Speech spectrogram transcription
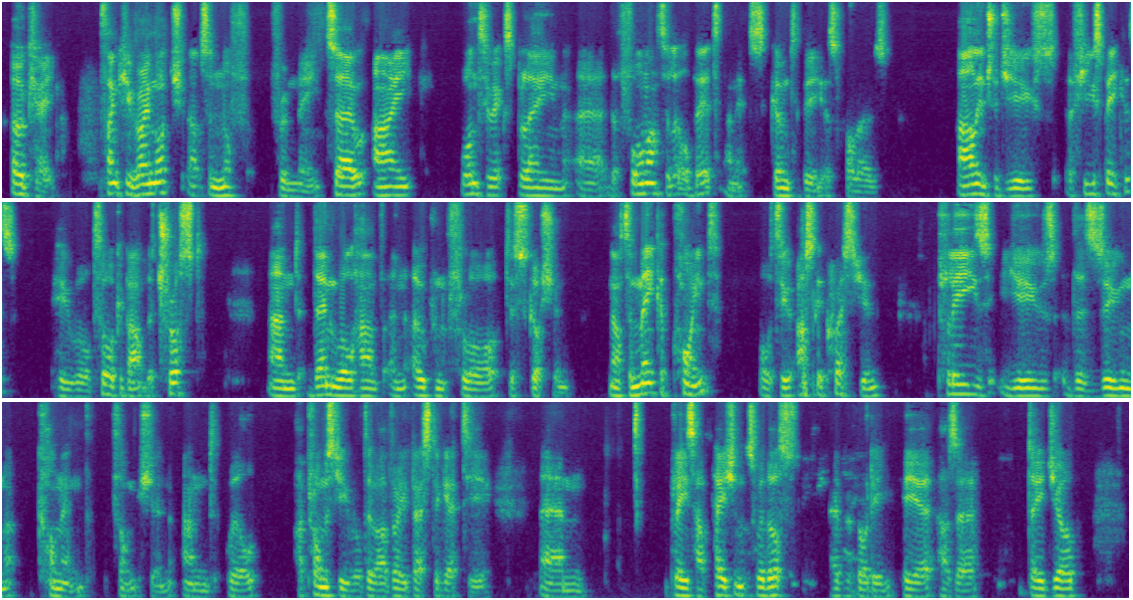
Okay, thank you very much. That's enough from me. So I want to explain uh, the format a little bit, and it's going to be as follows. I'll introduce a few speakers who will talk about the trust, and then we'll have an open floor discussion. Now, to make a point or to ask a question, please use the Zoom comment function and we'll, I promise you, we'll do our very best to get to you. Um, please have patience with us. Everybody here has a day job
